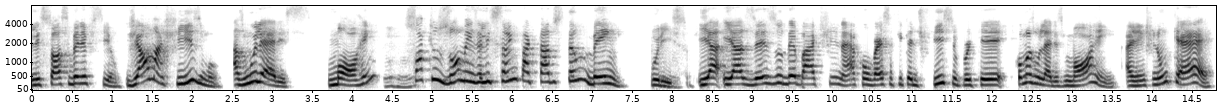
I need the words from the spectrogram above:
Eles só se beneficiam. Já o machismo, as mulheres morrem, uhum. só que os homens eles são impactados também por isso. E, a, e às vezes o debate, né, a conversa fica difícil porque como as mulheres morrem, a gente não quer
